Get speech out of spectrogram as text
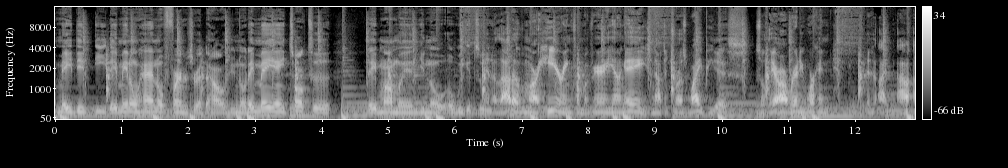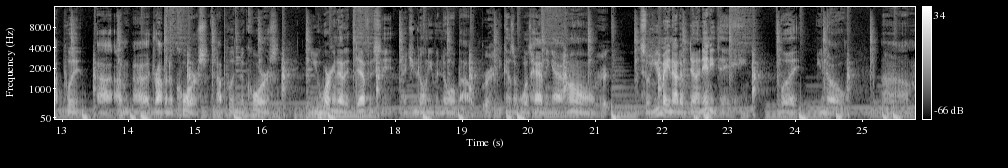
may didn't eat, they may don't have no furniture at the house. You know, they may ain't talk to their mama in, you know, a week or two. And a lot of them are hearing from a very young age not to trust white people. Yes. So they're already working. I, I, I put, I, I'm uh, dropping a course, and I put in the course, you working at a deficit that you don't even know about Right. because of what's happening at home. Right. So you may not have done anything, but you know, um,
